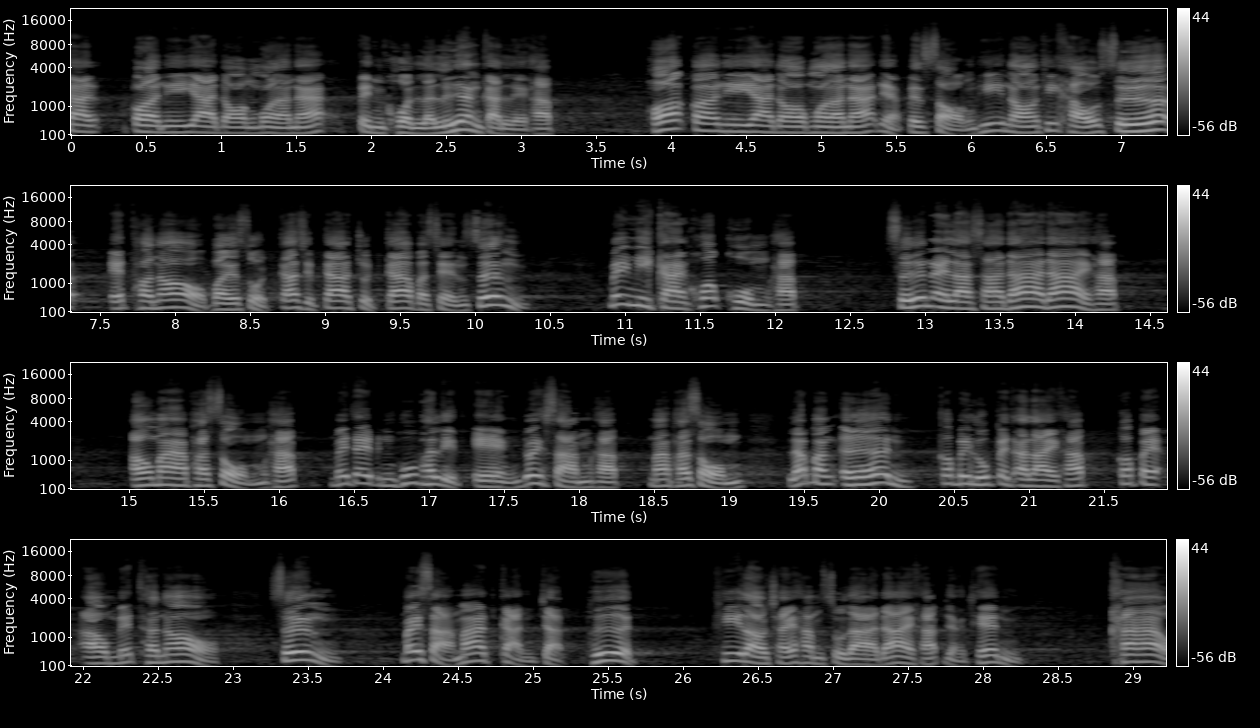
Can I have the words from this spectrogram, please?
การกรณียาดองมรณะเป็นคนละเรื่องกันเลยครับ เพราะกรณียาดองมรณะเนี่ยเป็นสองพี่น้องที่เขาซื้อเอทานอลบริสุทธิ์ 99.9%ซึ่งไม่มีการควบคุมครับ ซื้อใน Lazada ได้ครับ เอามาผสมครับ ไม่ได้เป็นผู้ผลิตเองด้วยซ้ำครับ มาผสม แล้วบังเอิญก็ไม่รู้เป็นอะไรครับ ก็ไปเอาเมทานอลซึ่งไม่สามารถกั่นจากพืช ที่เราใช้ทำสุราได้ครับ อย่างเช่นข้าว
